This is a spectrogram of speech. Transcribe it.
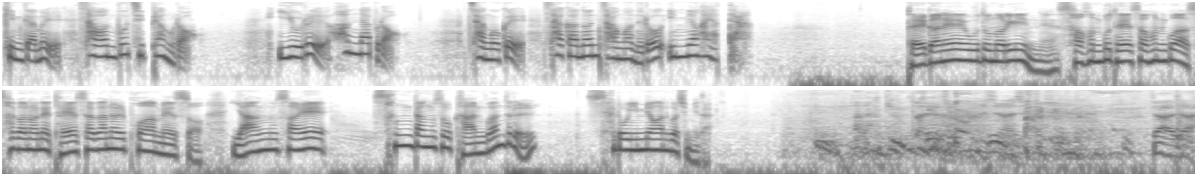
김감을 사원부 지평으로, 이유를 헌납으로, 장옥을 사관원 정원으로 임명하였다. 대간의 우두머리인 사헌부 대사헌과 사관원의 대사관을 포함해서 양사의 상당수 간관들을 새로 임명한 것입니다. 자, 자.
